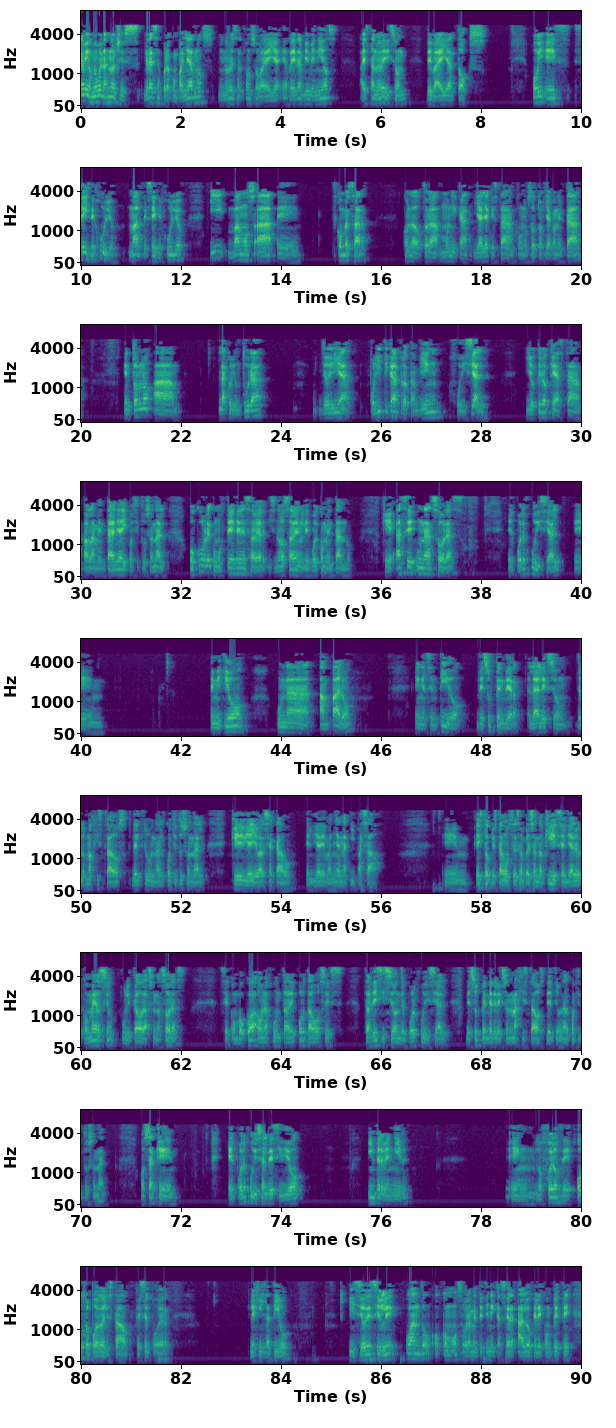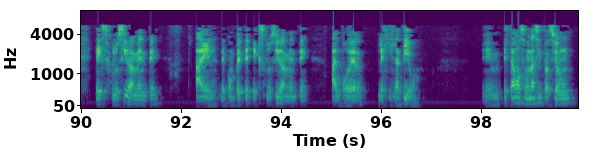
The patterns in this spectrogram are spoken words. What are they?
Amigos, muy buenas noches. Gracias por acompañarnos. Mi nombre es Alfonso Baella Herrera. Bienvenidos a esta nueva edición de Baella Talks. Hoy es 6 de julio, martes 6 de julio, y vamos a eh, conversar con la doctora Mónica Yaya, que está con nosotros ya conectada, en torno a la coyuntura, yo diría, política, pero también judicial yo creo que hasta parlamentaria y constitucional. Ocurre, como ustedes deben saber, y si no lo saben les voy comentando, que hace unas horas el Poder Judicial eh, emitió un amparo en el sentido de suspender la elección de los magistrados del Tribunal Constitucional que debía llevarse a cabo el día de mañana y pasado. Eh, esto que estamos empezando aquí es el diario El Comercio, publicado hace unas horas. Se convocó a una junta de portavoces tras decisión del Poder Judicial de suspender elecciones de magistrados del Tribunal Constitucional. O sea que el Poder Judicial decidió intervenir en los fueros de otro poder del Estado, que es el poder legislativo, y decidió decirle cuándo o cómo seguramente tiene que hacer algo que le compete exclusivamente a él, le compete exclusivamente al poder legislativo. Em, estamos en una situación,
